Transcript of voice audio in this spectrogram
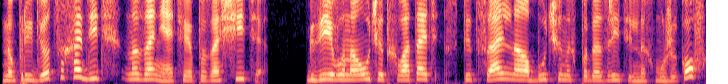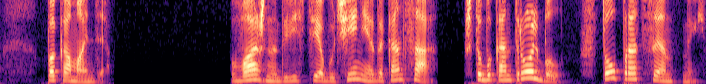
Но придется ходить на занятия по защите, где его научат хватать специально обученных подозрительных мужиков по команде. важно довести обучение до конца, чтобы контроль был стопроцентный.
